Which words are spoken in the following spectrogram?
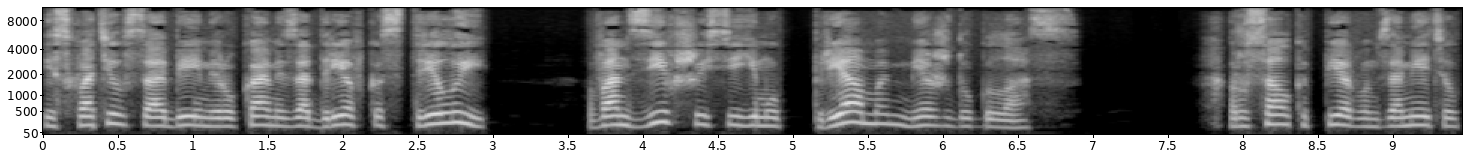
и схватился обеими руками за древко стрелы, вонзившейся ему прямо между глаз. Русалка первым заметил,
